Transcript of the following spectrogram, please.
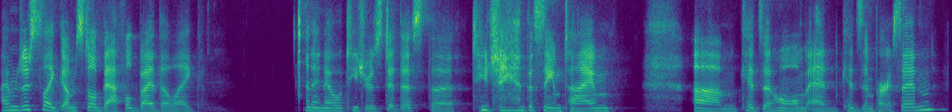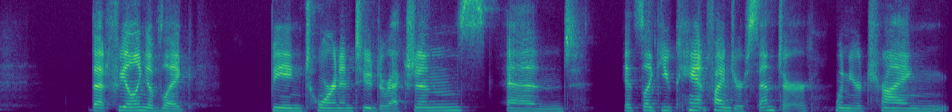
I'm just like, I'm still baffled by the like, and I know teachers did this, the teaching at the same time, um, kids at home and kids in person. That feeling of like being torn in two directions. And it's like you can't find your center when you're trying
